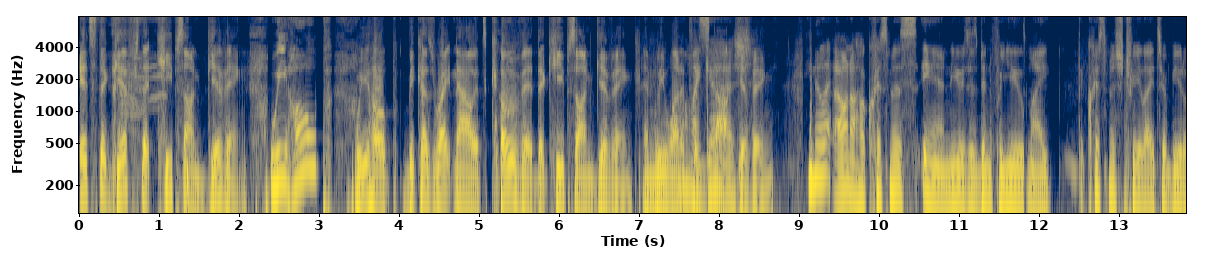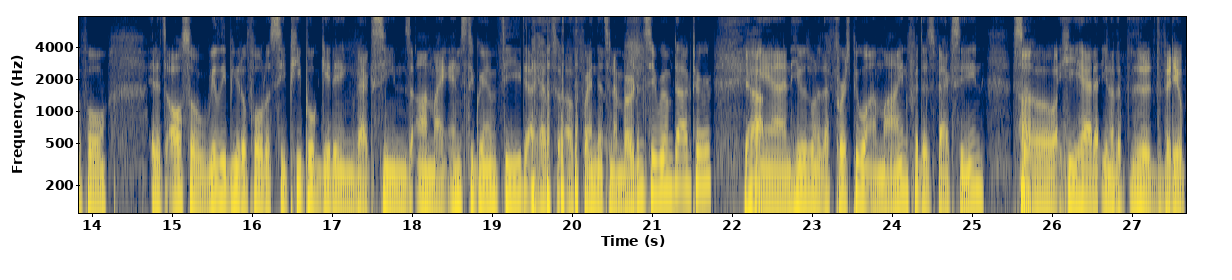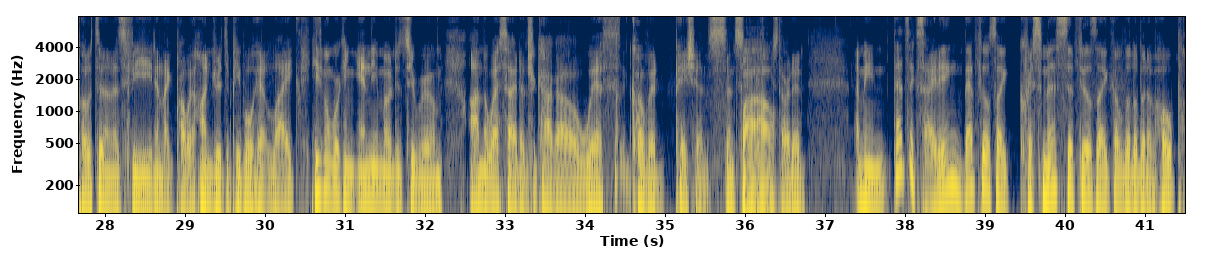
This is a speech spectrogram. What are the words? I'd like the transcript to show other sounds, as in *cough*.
It's the gift that keeps on giving. We hope. We hope, because right now it's COVID that keeps on giving, and we want Oh it my to stop giving. You know what? I don't know how Christmas and New Year's has been for you. My the Christmas tree lights are beautiful. And it's also really beautiful to see people getting vaccines on my Instagram feed. I have a *laughs* friend that's an emergency room doctor, Yeah. and he was one of the first people online for this vaccine. So he had, you know, the, the the video posted on his feed, and like probably hundreds of people hit like. He's been working in the emergency room on the west side of Chicago with COVID patients since Wow. everything started. I mean, that's exciting. That feels like Christmas. It feels like a little bit of hope.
